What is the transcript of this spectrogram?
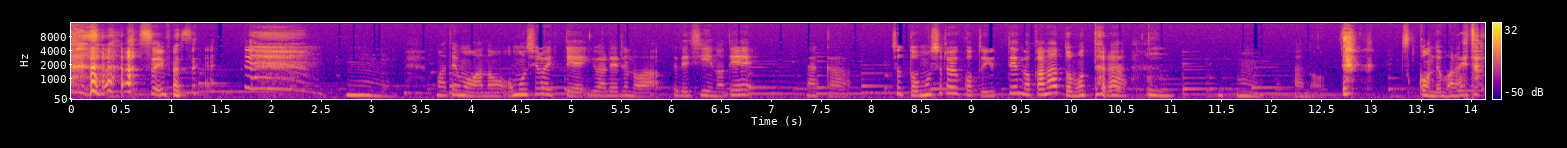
すいません。うん、まあでもあの面白いって言われるのは嬉しいので、なんかちょっと面白いこと言ってんのかなと思ったら、うん。うん、あの突っ込んでもらえたら。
